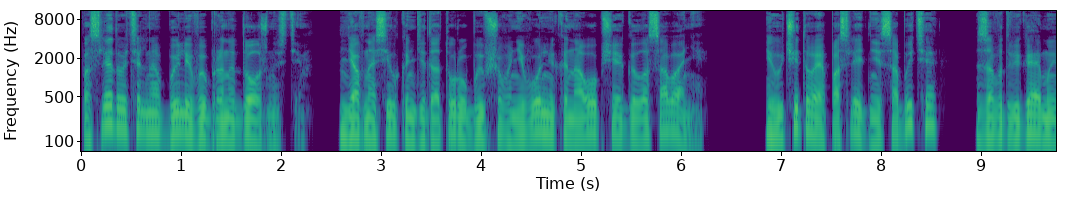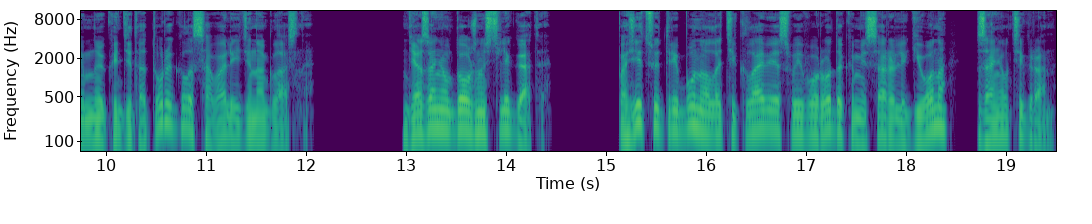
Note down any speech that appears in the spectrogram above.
Последовательно были выбраны должности. Я вносил кандидатуру бывшего невольника на общее голосование. И, учитывая последние события, за выдвигаемые мной кандидатуры голосовали единогласно. Я занял должность легата. Позицию трибуна Латиклавия, своего рода комиссара легиона, занял Тигран.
